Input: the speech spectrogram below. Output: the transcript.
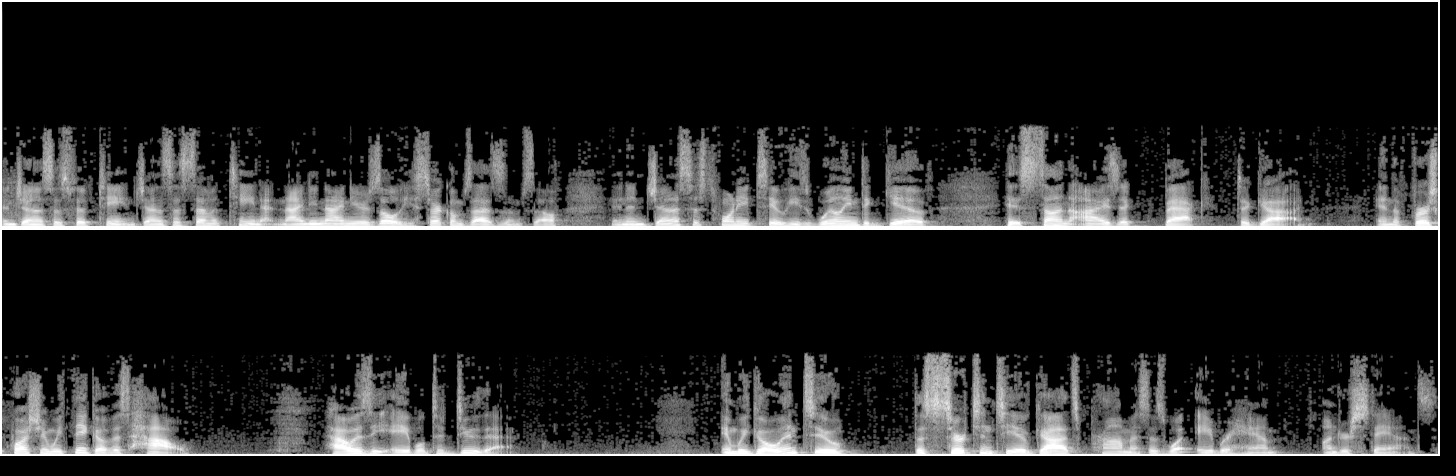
in Genesis 15. Genesis 17, at 99 years old, he circumcises himself. And in Genesis 22, he's willing to give his son Isaac back to God. And the first question we think of is how? How is he able to do that? And we go into the certainty of God's promise is what Abraham understands.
